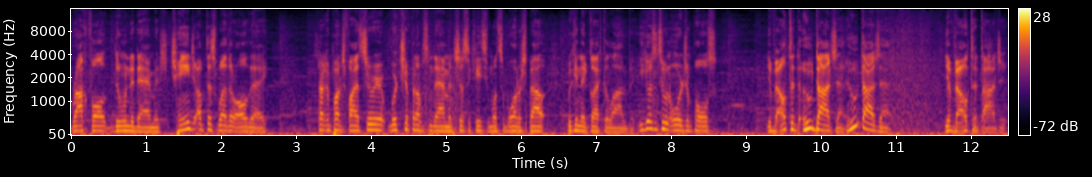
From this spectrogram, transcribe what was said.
Rockfall doing the damage. Change up this weather all day. Sucker Punch flies through. We're chipping up some damage just in case he wants a water spout. We can neglect a lot of it. He goes into an Origin Pulse. Yveltal. Who dodged that? Who dodged that? Yveltal dodge it.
